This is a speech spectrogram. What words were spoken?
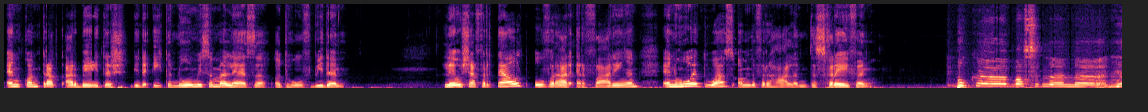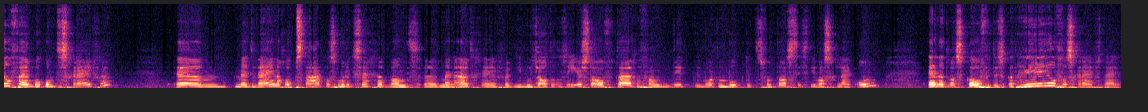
en contractarbeiders die de economische malaise het hoofd bieden. Leusha vertelt over haar ervaringen en hoe het was om de verhalen te schrijven. Het boek uh, was een, een, eh, een, heel fijn boek om te schrijven. Um, met weinig obstakels moet ik zeggen, want uh, mijn uitgever die moet je altijd als eerste overtuigen van dit, wordt een boek, dit is fantastisch. Die was gelijk om. En het was COVID, dus ik had heel veel schrijftijd.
